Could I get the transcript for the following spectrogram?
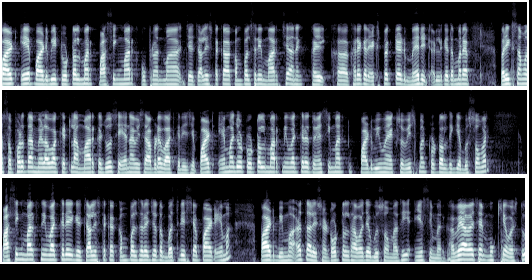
part A part B total mark passing mark ઉપરાંતમાં જે ચાલીસ ટકા કમ્પલસરી માર્ક છે અને ખરેખર એક્સપેક્ટેડ મેરિટ એટલે કે તમારે પરીક્ષામાં સફળતા મેળવવા કેટલા માર્ક જોશે, એના વિશે આપણે વાત કરીએ છીએ. પાર્ટ એમાં જો ટોટલ માર્કની વાત કરીએ તો એંસી માર્ક પાર્ટ બીમાં એકસો વીસ માર્ક ટોટલ થઈ ગયા બસો માર્ક પાસિંગ માર્ક્સની વાત કરીએ કે ચાલીસ ટકા કમ્પલસરી છે તો બત્રીસ છે પાર્ટ એમાં પાર્ટ બીમાં અડતાલીસ ટોટલ થવા છે બસોમાંથી એંસી માર્ક હવે આવે છે મુખ્ય વસ્તુ.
